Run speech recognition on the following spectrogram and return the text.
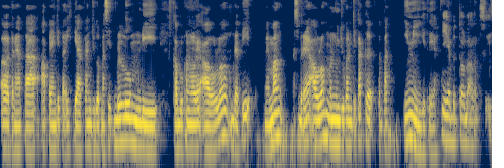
eh, ternyata apa yang kita ikhtiarkan juga masih belum dikabulkan oleh Allah berarti memang sebenarnya Allah menunjukkan kita ke tempat ini gitu ya iya betul banget sih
